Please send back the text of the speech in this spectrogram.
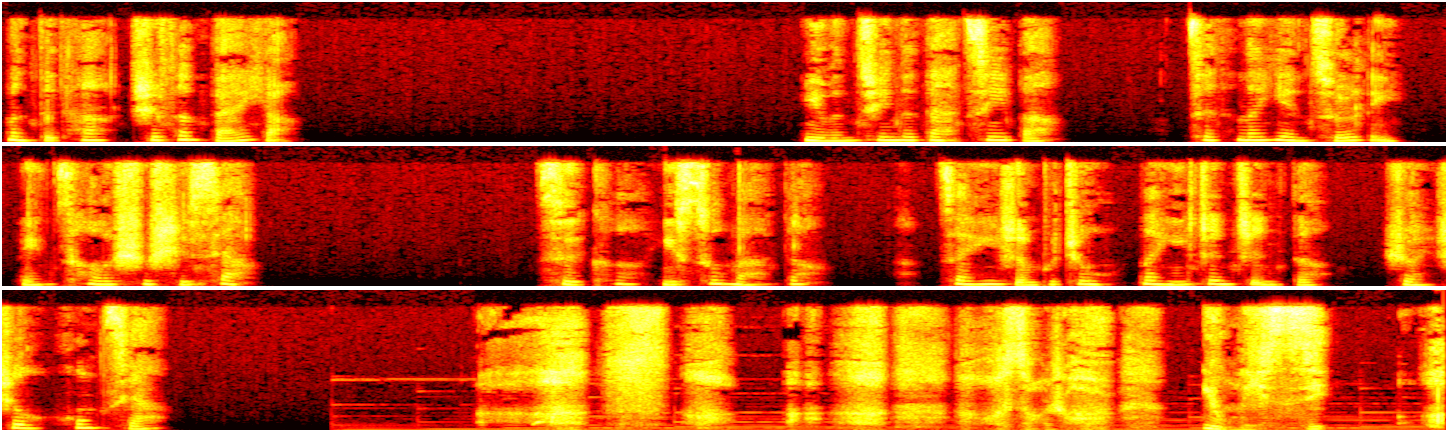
闷得他直翻白眼。宇文君的大鸡巴在他那燕嘴里连操了数十下，此刻已酥麻的，再也忍不住那一阵阵的软肉轰夹。我小柔用力吸，啊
